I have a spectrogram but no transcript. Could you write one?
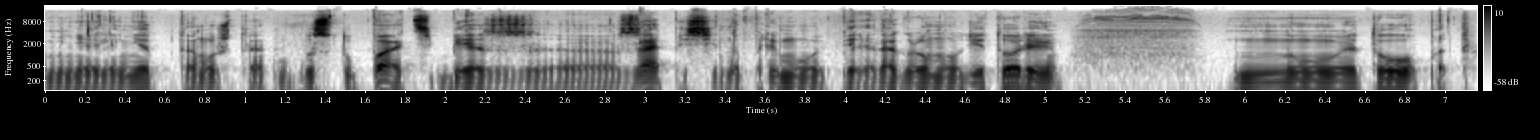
меня или нет, потому что выступать без э, записи напрямую перед огромной аудиторией, ну, это опыт.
